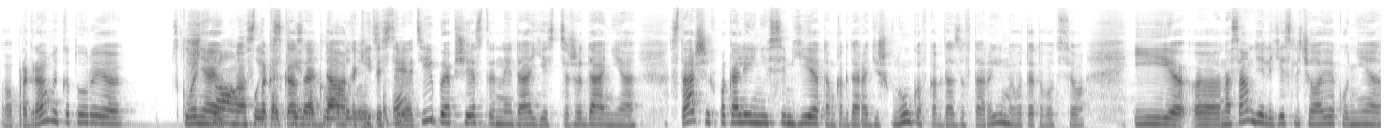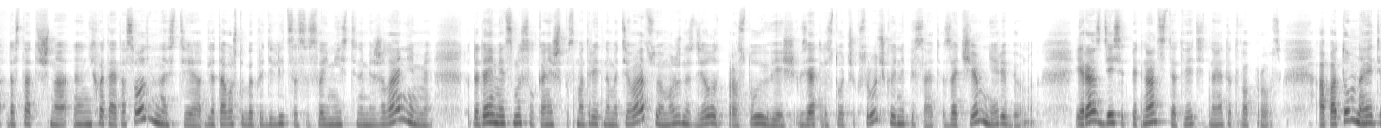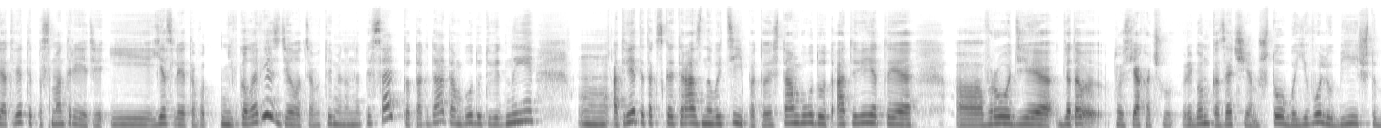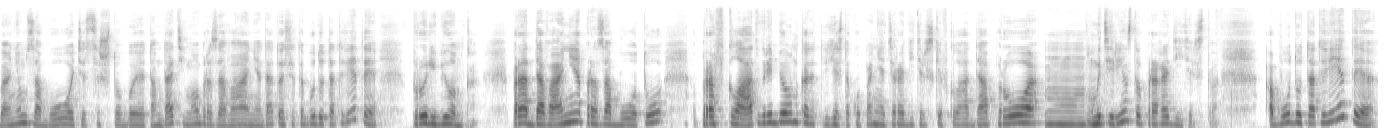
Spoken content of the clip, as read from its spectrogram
э, программы, которые склоняют Штампы нас, так сказать, да, какие-то да? стереотипы общественные, да, есть ожидания старших поколений в семье, там, когда родишь внуков, когда за вторым, и вот это вот все. И э, на самом деле, если человеку не достаточно, э, не хватает осознанности для того, чтобы определиться со своими истинными желаниями, то тогда имеет смысл, конечно, посмотреть на мотивацию, можно сделать простую вещь, взять листочек с ручкой и написать, зачем мне ребенок, и раз 10-15 ответить на этот вопрос, а потом на эти ответы посмотреть, и если это вот не в голове сделать, а вот именно написать, то тогда там будут видны ответы, так сказать, разного типа. То есть там будут ответы э, вроде для того, то есть я хочу ребенка зачем? Чтобы его любить, чтобы о нем заботиться, чтобы там дать ему образование, да. То есть это будут ответы про ребенка, про отдавание, про заботу, про вклад в ребенка. Есть такое понятие родительский вклад, да, про материнство, про родительство. А будут ответы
